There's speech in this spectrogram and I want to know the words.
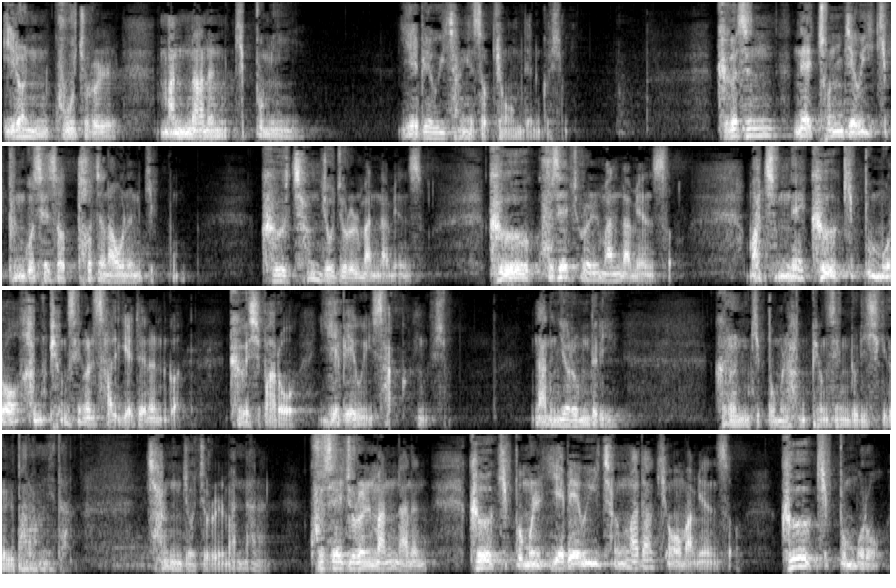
이런 구주를 만나는 기쁨이 예배의 장에서 경험되는 것입니다. 그것은 내 존재의 깊은 곳에서 터져나오는 기쁨. 그 창조주를 만나면서, 그 구세주를 만나면서, 마침내 그 기쁨으로 한평생을 살게 되는 것. 그것이 바로 예배의 사건인 것입니다. 나는 여러분들이 그런 기쁨을 한평생 누리시기를 바랍니다. 창조주를 만나는, 구세주를 만나는 그 기쁨을 예배의 장마다 경험하면서 그 기쁨으로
